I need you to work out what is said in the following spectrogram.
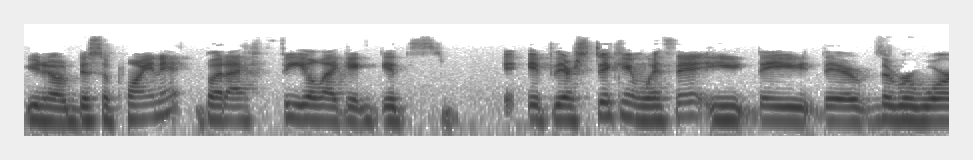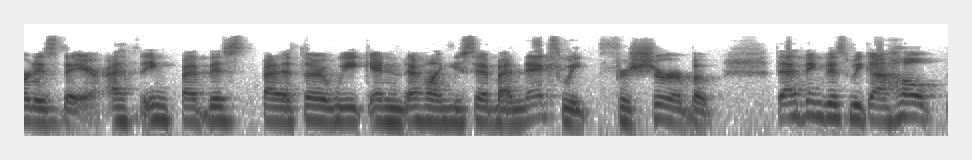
you know, disappointed. But I feel like it, it's if they're sticking with it, you, they their the reward is there. I think by this by the third week, and definitely like you said by next week for sure. But I think this week I hope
